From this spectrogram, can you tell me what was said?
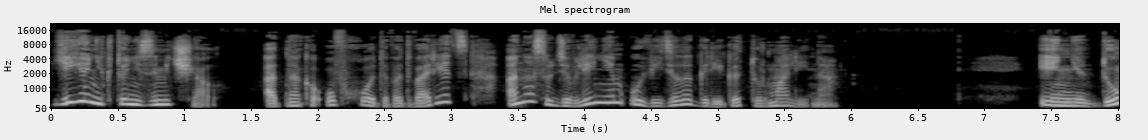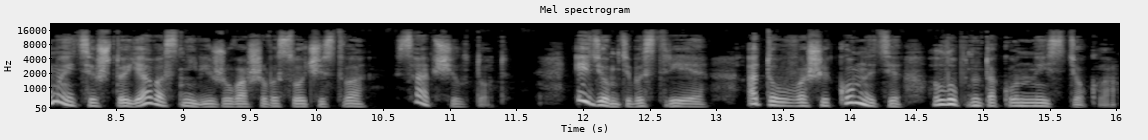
Ее никто не замечал, однако у входа во дворец она с удивлением увидела Грига Турмалина. «И не думайте, что я вас не вижу, ваше высочество», — сообщил тот. «Идемте быстрее, а то в вашей комнате лопнут оконные стекла».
